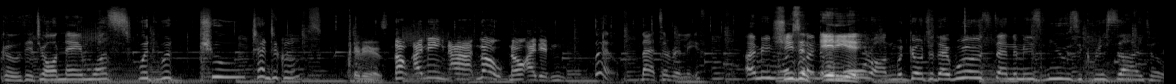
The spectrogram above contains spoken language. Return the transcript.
Go that your name was Squidward Q Tentacles? It is. No, I mean, uh, no, no, I didn't. Well, that's a relief. I mean, She's what an kind of idiot. moron would go to their worst enemy's music recital?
